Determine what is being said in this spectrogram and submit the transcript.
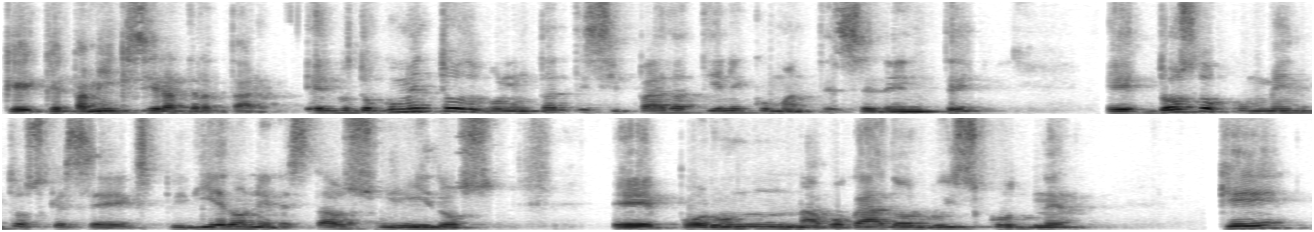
que, también quisiera tratar. El documento de voluntad anticipada tiene como antecedente eh, dos documentos que se expidieron en Estados Unidos eh, por un abogado, Luis Kutner, que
